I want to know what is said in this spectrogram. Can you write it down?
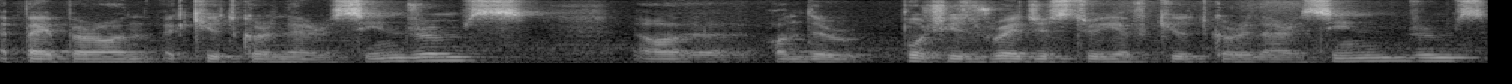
a paper on acute coronary syndromes uh, on the Portuguese Registry of Acute Coronary Syndromes,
